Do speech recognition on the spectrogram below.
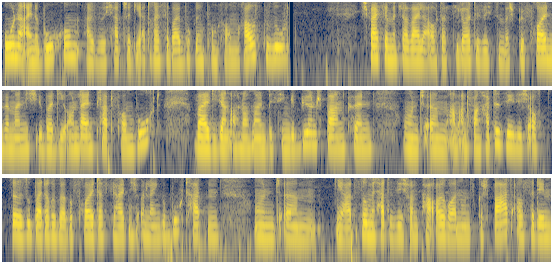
ohne eine Buchung. Also ich hatte die Adresse bei booking.com rausgesucht. Ich weiß ja mittlerweile auch, dass die Leute sich zum Beispiel freuen, wenn man nicht über die Online-Plattform bucht, weil die dann auch noch mal ein bisschen Gebühren sparen können. Und ähm, am Anfang hatte sie sich auch äh, super darüber gefreut, dass wir halt nicht online gebucht hatten. Und ähm, ja, somit hatte sie schon ein paar Euro an uns gespart. Außerdem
